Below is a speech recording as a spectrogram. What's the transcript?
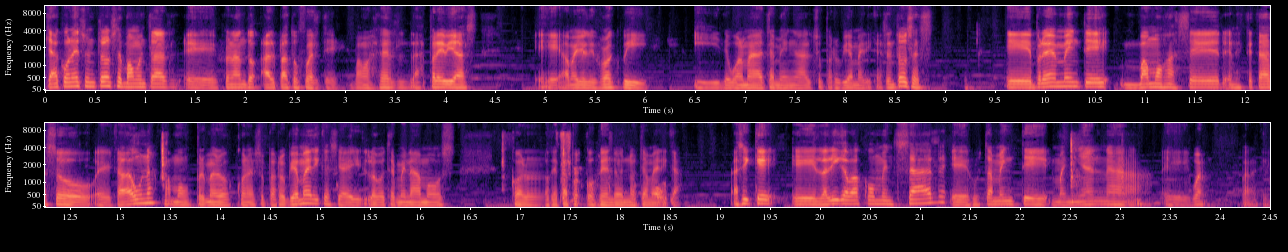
Ya con eso entonces vamos a entrar, eh, Fernando, al plato fuerte. Vamos a hacer las previas a Major League Rugby y de igual manera también al Super Rugby Américas. Entonces, brevemente vamos a hacer en este caso cada una. Vamos primero con el Super Rugby Américas y ahí luego terminamos con lo que está ocurriendo en Norteamérica. Así que la liga va a comenzar justamente mañana, bueno, para que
